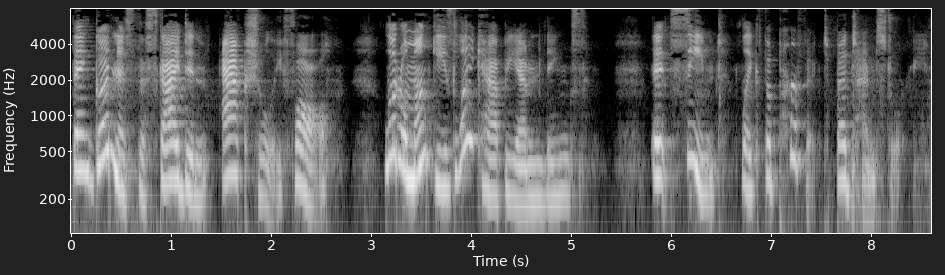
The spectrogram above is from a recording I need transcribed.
Thank goodness the sky didn't actually fall. Little monkeys like happy endings. It seemed like the perfect bedtime story.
